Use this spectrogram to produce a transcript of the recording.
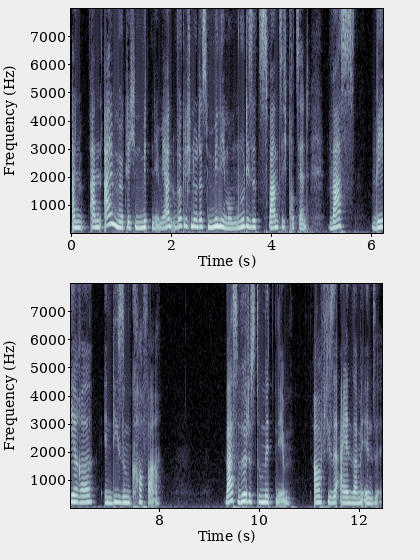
an, an allem Möglichen mitnehmen, ja, wirklich nur das Minimum, nur diese 20 Prozent. Was wäre in diesem Koffer? Was würdest du mitnehmen auf diese einsame Insel?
